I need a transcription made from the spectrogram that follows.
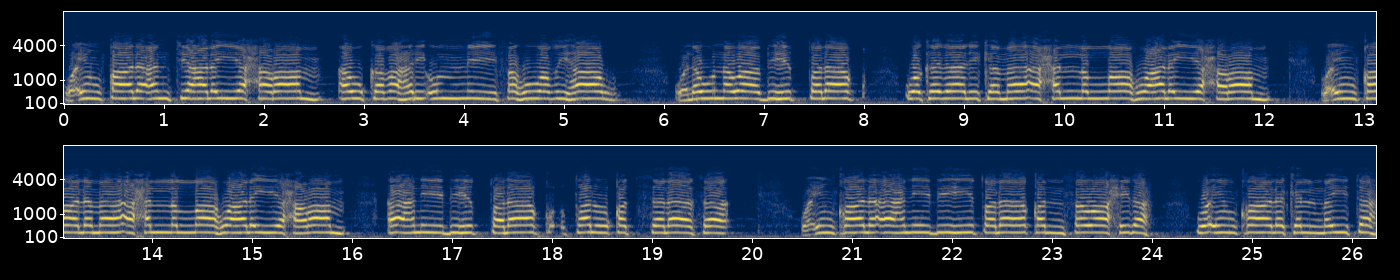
وإن قال أنت علي حرام أو كظهر أمي فهو ظهار ولو نوى به الطلاق وكذلك ما أحل الله علي حرام وإن قال ما أحل الله علي حرام أعني به الطلاق طلقت ثلاثا وإن قال أعني به طلاقا فواحدة وإن قال كالميتة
